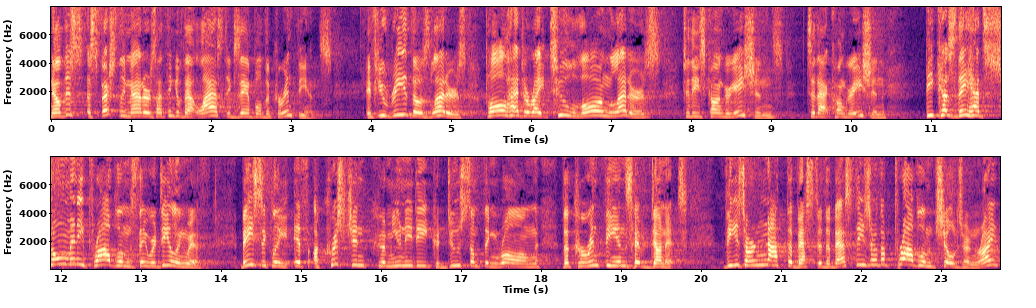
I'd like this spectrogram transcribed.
Now, this especially matters, I think, of that last example, the Corinthians. If you read those letters, Paul had to write two long letters to these congregations, to that congregation, because they had so many problems they were dealing with. Basically, if a Christian community could do something wrong, the Corinthians have done it. These are not the best of the best. These are the problem children, right?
